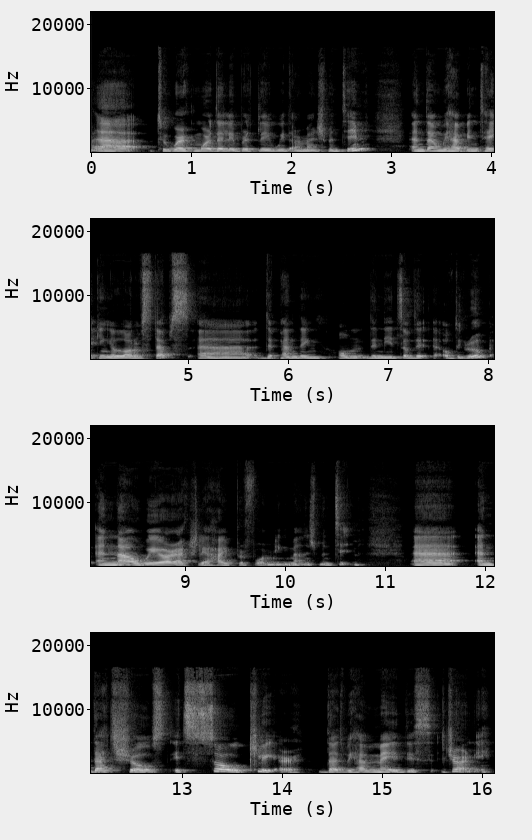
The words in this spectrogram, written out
uh, to work more deliberately with our management team. And then we have been taking a lot of steps uh, depending on the needs of the of the group. And now we are actually a high performing management team. Uh, and that shows it's so clear that we have made this journey.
